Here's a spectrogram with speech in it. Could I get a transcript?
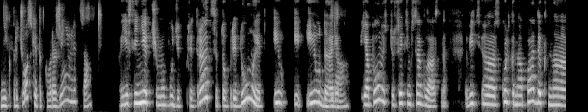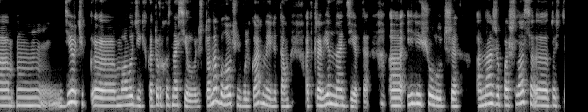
Не к прическе, это к выражению лица. А если не к чему будет придраться, то придумает и, и, и ударит. Да. Я полностью с этим согласна. Ведь э, сколько нападок на э, девочек э, молоденьких, которых изнасиловали, что она была очень вульгарна или там откровенно одета. Э, или еще лучше, она же пошла, э, то есть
